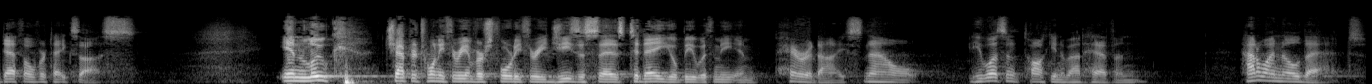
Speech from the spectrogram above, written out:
death overtakes us. In Luke chapter 23 and verse 43, Jesus says, Today you'll be with me in paradise. Now, he wasn't talking about heaven. How do I know that?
